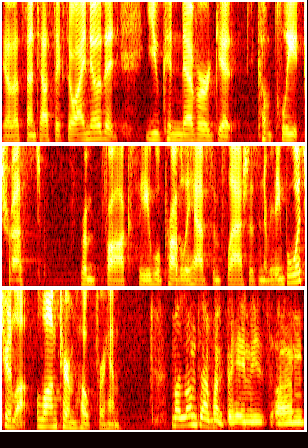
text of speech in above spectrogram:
Yeah, that's fantastic. So I know that you can never get complete trust from Fox. He will probably have some flashes and everything. But what's your lo- long term hope for him? My long term hope for him is um,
